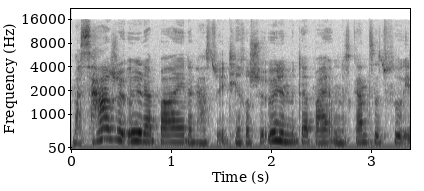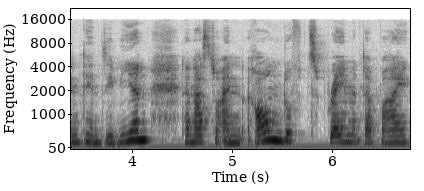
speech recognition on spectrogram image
Massageöl dabei, dann hast du ätherische Öle mit dabei, um das Ganze zu intensivieren. Dann hast du ein Raumduftspray mit dabei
